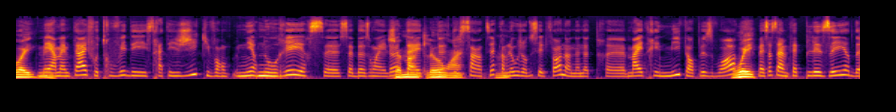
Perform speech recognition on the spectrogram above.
Oui, mais en même temps, il faut trouver des stratégies qui vont venir nourrir ce, ce besoin-là, de, ouais. de sentir. Mm. Comme là, aujourd'hui, c'est le fun, on a notre euh, maître ennemi, puis on peut se voir. Oui. Mais ça, ça me fait plaisir de,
